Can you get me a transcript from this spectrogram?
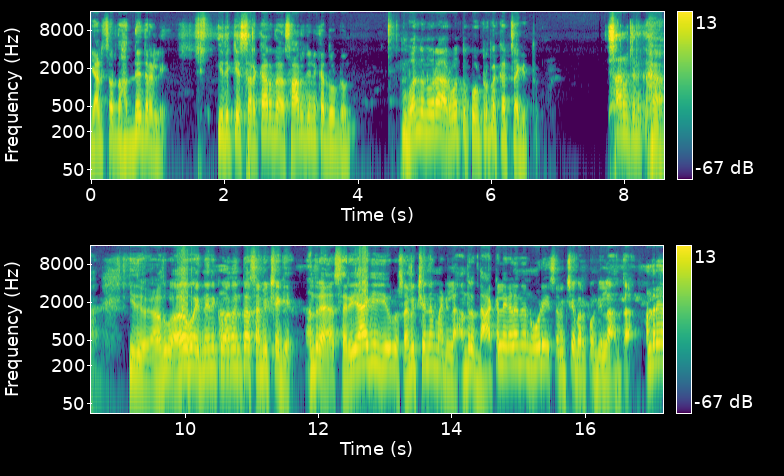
ಎರಡು ಸಾವಿರದ ಹದಿನೈದರಲ್ಲಿ ಇದಕ್ಕೆ ಸರ್ಕಾರದ ಸಾರ್ವಜನಿಕ ದುಡ್ಡು ಒಂದು ನೂರ ಅರವತ್ತು ಕೋಟಿ ರೂಪಾಯಿ ಖರ್ಚಾಗಿತ್ತು. ಸಾರ್ವಜನಿಕ. ಹಾ. ಇದು ಅದು ಅವೈಜ್ಞಾನಿಕವಾದಂಥ ಸಮೀಕ್ಷೆಗೆ. ಅಂದ್ರೆ ಸರಿಯಾಗಿ ಇವರು ಸಮೀಕ್ಷೆನೇ ಮಾಡಿಲ್ಲ. ಅಂದ್ರೆ ದಾಖಲೆಗಳನ್ನ ನೋಡಿ ಸಮೀಕ್ಷೆ ಬರ್ಕೊಂಡಿಲ್ಲ ಅಂತ. ಅಂದ್ರೆ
